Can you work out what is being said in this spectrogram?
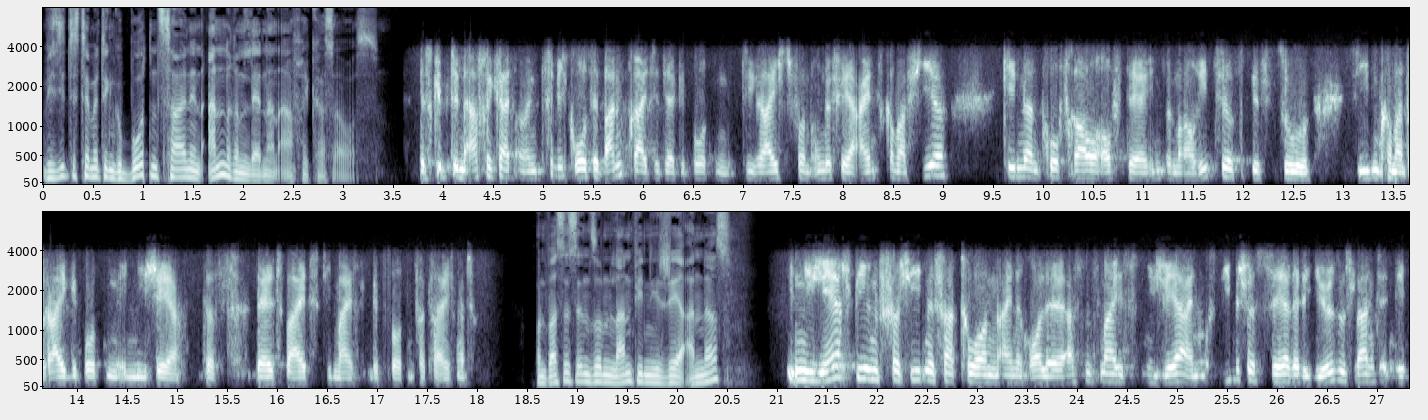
Wie sieht es denn mit den Geburtenzahlen in anderen Ländern Afrikas aus? Es gibt in Afrika eine ziemlich große Bandbreite der Geburten. Die reicht von ungefähr 1,4 Kindern pro Frau auf der Insel Mauritius bis zu 7,3 Geburten in Niger, das weltweit die meisten Geburten verzeichnet. Und was ist in so einem Land wie Niger anders? In Niger spielen verschiedene Faktoren eine Rolle. Erstens mal ist Niger ein muslimisches, sehr religiöses Land, in dem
